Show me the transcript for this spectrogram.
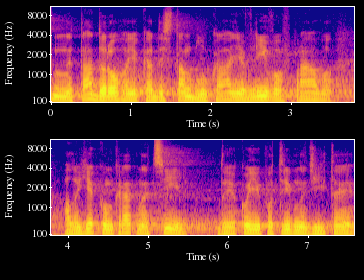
не та дорога, яка десь там блукає вліво, вправо, але є конкретна ціль, до якої потрібно дійти.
